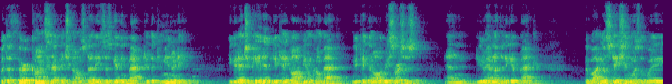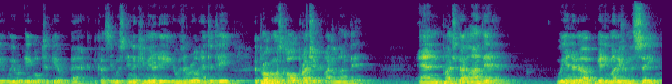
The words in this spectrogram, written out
But the third concept in Chicano Studies is giving back to the community. You get educated, you take off, you don't come back, you're taking all the resources, and you don't have nothing to give back. The barrio station was the way we were able to give back because it was in the community, it was a real entity. The program was called Project Adelante. And Project Adelante, we ended up getting money from the city.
